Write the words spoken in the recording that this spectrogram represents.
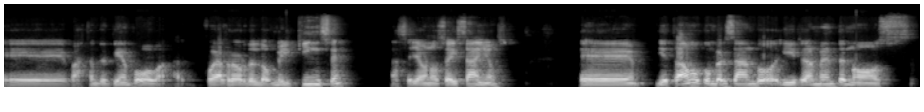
eh, bastante tiempo, fue alrededor del 2015, hace ya unos seis años, y estábamos conversando y realmente nos,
